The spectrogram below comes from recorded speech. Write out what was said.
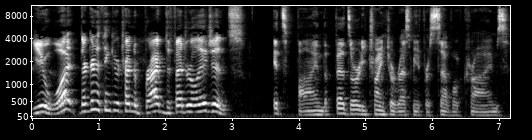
You what? They're gonna think you were trying to bribe the federal agents. It's fine. The Fed's already trying to arrest me for several crimes.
